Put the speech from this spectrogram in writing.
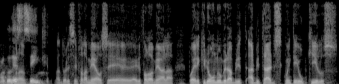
Um adolescente. um adolescente fala, meu, você. Ele falou, meu, ela. Pô, ele criou um número arbitrário de 51 quilos.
